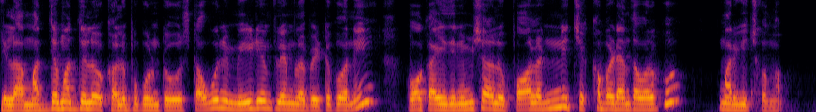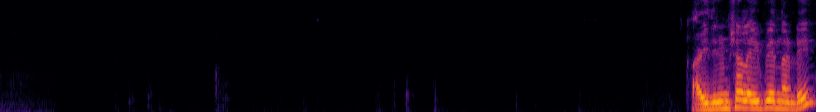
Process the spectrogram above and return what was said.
ఇలా మధ్య మధ్యలో కలుపుకుంటూ స్టవ్ని మీడియం ఫ్లేమ్లో పెట్టుకొని ఒక ఐదు నిమిషాలు పాలన్నీ చిక్కబడేంత వరకు మరిగించుకుందాం. ఐదు నిమిషాలు అయిపోయిందండి.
